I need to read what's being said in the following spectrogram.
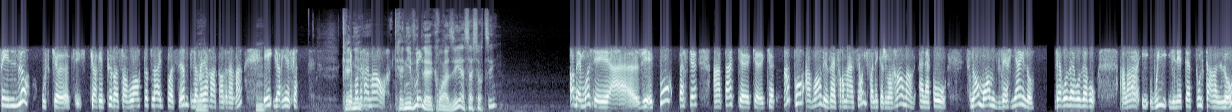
c'est là où ce que, qui aurait pu recevoir toute l'aide possible, puis le meilleur encadrement, Hmm. et il n'a rien fait. Il n'y a pas de remords. Craignez-vous de le croiser à sa sortie? Ah ben moi j'ai euh, j'ai pour parce que en tant que, que, que pour avoir les informations, il fallait que je me rende en- à la cour. Sinon, moi, on me disait rien là. Zéro, zéro, zéro. Alors, oui, il était tout le temps là.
